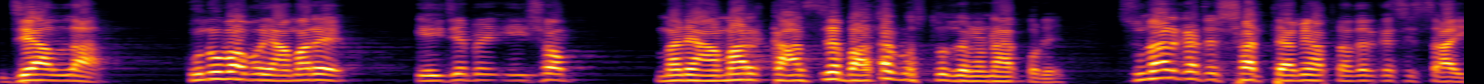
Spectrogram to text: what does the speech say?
যে আল্লাহ কোনোভাবে আমারে এই যে এইসব মানে আমার কাজে বাধাগ্রস্ত যেন না করে। সোনার সোনারঘাটের স্বার্থে আমি আপনাদের কাছে চাই,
